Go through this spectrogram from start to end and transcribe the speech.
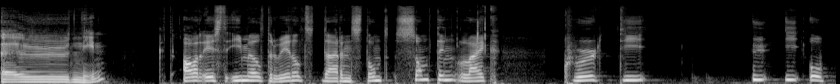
Eh, nee. Het allereerste e-mail ter wereld, daarin stond something like QWERTY UIOP.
